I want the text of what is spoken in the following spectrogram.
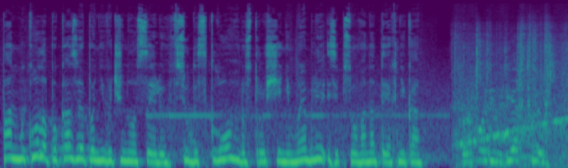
Пан Микола показує понівечену оселю. Всюди скло, розтрощені меблі, зіпсована техніка. Проходим в.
